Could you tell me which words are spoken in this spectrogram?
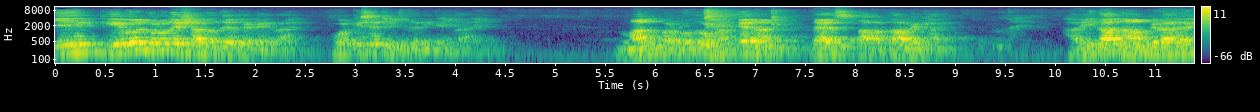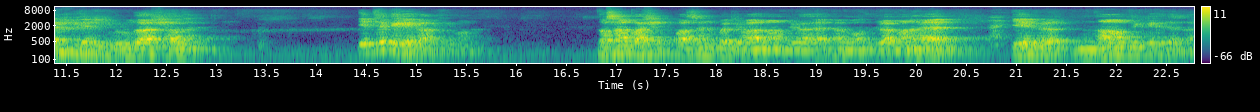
ਇਹ ਕੇਵਲ ਗੁਰੂ ਦੇ ਸ਼ਬਦ ਦੇ ਉੱਤੇ ਟਿਕਦਾ ਹੈ। ਹੋਰ ਕਿਸੇ ਚੀਜ਼ ਤੇ ਨਹੀਂ ਟਿਕਦਾ ਹੈ। ਮਨ ਪਰ ਹੱਕੇ ਨਾ ਦੈਸ ਤਾਤਾ ਬੈਠਾ ਹੈ ਹਰੀ ਦਾ ਨਾਮ ਜਿਹੜਾ ਹੈ, ਇਹ ਗੁਰੂ ਦਾ ਸ਼ਬਦ ਹੈ। ਇੱਥੇ ਕਿਹੜੇ ਕਰਦੇ ਦਸਾਂ ਪਾਸ਼ੇ ਪਾਸੇ ਨੂੰ ਭਜਵਾ ਨਾਮ ਜਿਹੜਾ ਹੈ ਜਿਹੜਾ ਮਨ ਹੈ, ਇਹ ਫਿਰ ਨਾਮ ਤੇ ਕਿਹ ਜਾਂਦਾ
